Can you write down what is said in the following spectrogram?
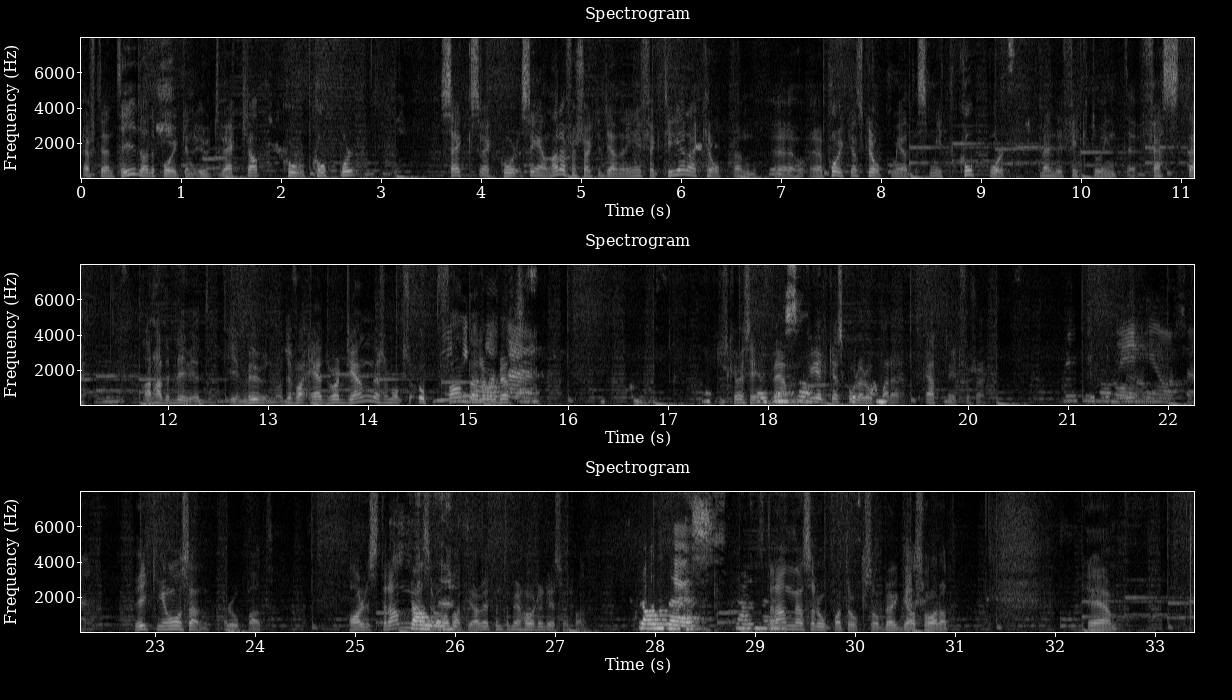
Efter en tid hade pojken utvecklat kokoppor. Sex veckor senare försökte Jenner infektera kroppen, eh, eh pojkens kropp med smittkoppor men det fick då inte fäste. Han hade blivit immun och det var Edward Jenner som också uppfann ordet. Nu ska vi se, vem, vilken skola ropade? Ett nytt försök. Vikingåsen. Vikingåsen har ropat. Har Strandnäs Strandnäs. ropat? Jag vet inte om jag hörde det i så fall. Strandnäs. Strandnäs har ropat också, Brögge har svarat. Eh,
